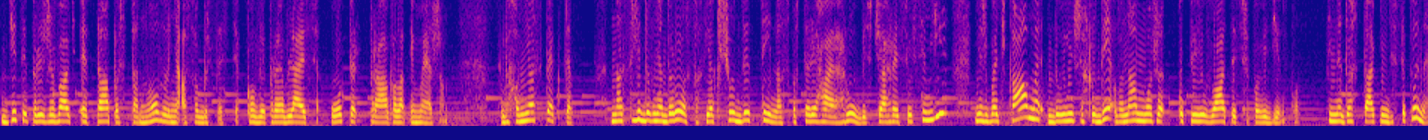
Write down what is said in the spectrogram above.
діти переживають етапи становлення особистості, коли проявляється опір правилам і межам. Виховні аспекти наслідування дорослих, якщо дитина спостерігає грубість чи агресію в сім'ї між батьками до інших людей, вона може копіювати цю поведінку. Недостатньо дисципліни.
